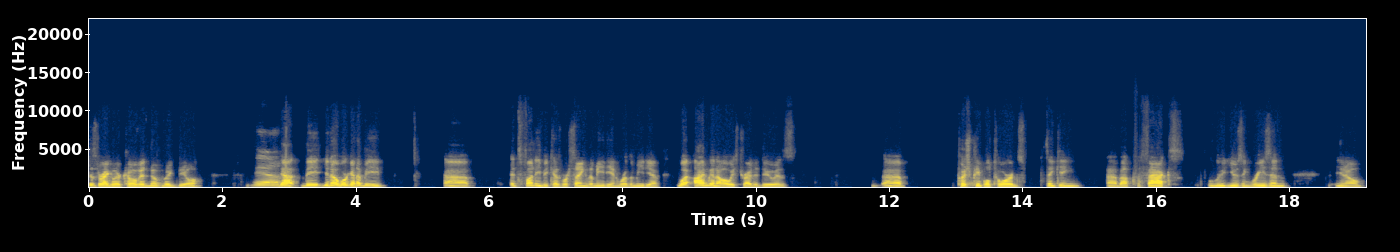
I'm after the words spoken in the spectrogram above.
Just regular COVID, no big deal. Yeah. Yeah. The you know we're gonna be. Uh, it's funny because we're saying the media and we're the media what I'm going to always try to do is uh, push people towards thinking about the facts, using reason, you know,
